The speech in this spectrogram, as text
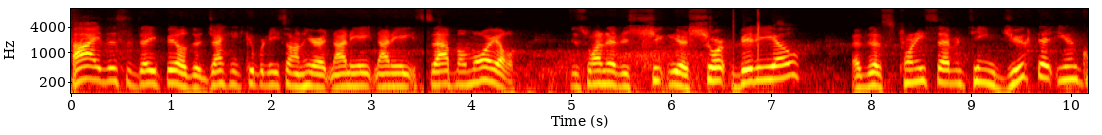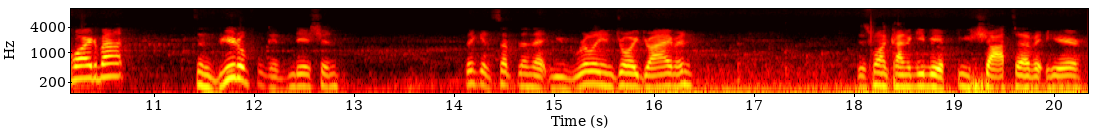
Hi, this is Dave Fields at Jackie Cooper Nissan here at 9898 South Memorial. Just wanted to shoot you a short video of this 2017 Juke that you inquired about. It's in beautiful condition. I think it's something that you really enjoy driving. Just want to kind of give you a few shots of it here.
